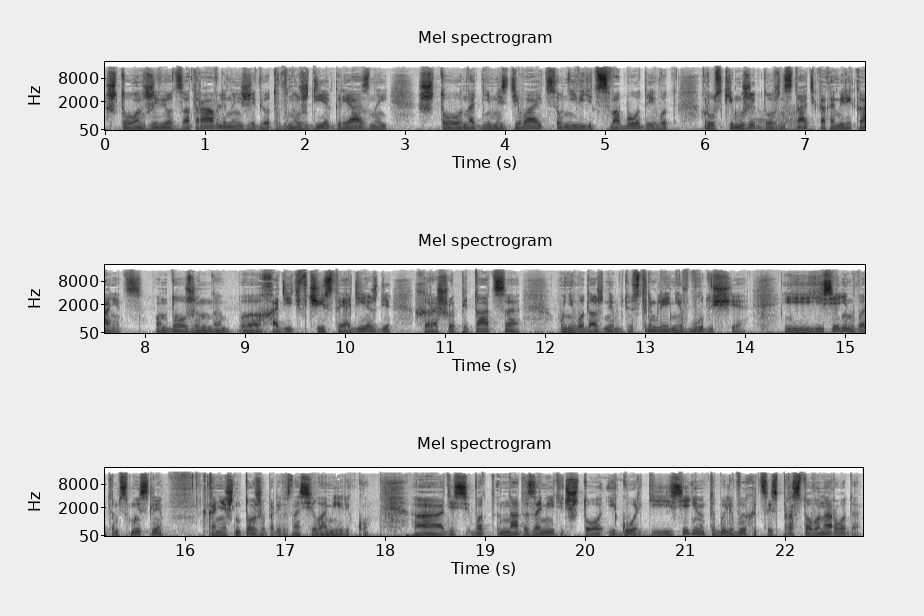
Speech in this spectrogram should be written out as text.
что он живет затравленный, живет в нужде, грязный, что над ним издевается, он не видит свободы. И вот русский мужик должен стать как американец. Он должен э, ходить в чистой одежде, хорошо питаться, у него должны быть устремления в будущее. И Есенин в этом смысле, конечно, тоже превозносил Америку. А, здесь вот надо заметить, что и Горький, и Есенин это были выходцы из простого народа.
